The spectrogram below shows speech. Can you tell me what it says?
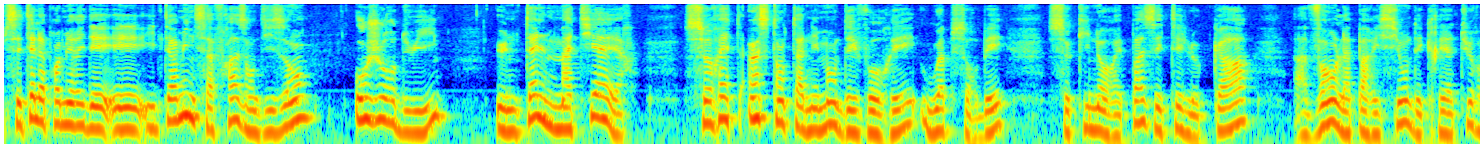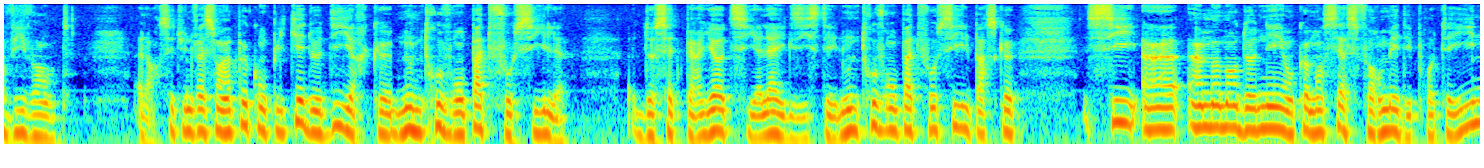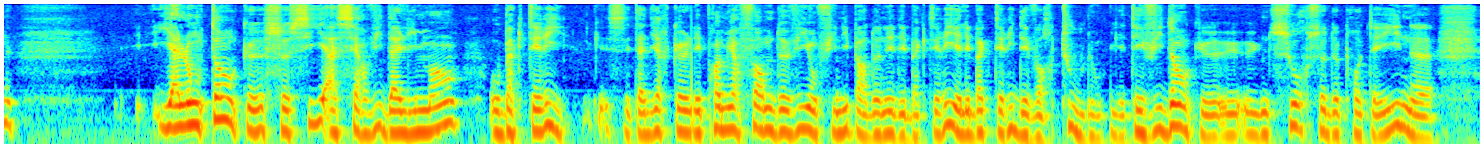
C'était la première idée. Et il termine sa phrase en disant Aujourd'hui, une telle matière serait instantanément dévoré ou absorbé, ce qui n'aurait pas été le cas avant l'apparition des créatures vivantes. Alors c'est une façon un peu compliquée de dire que nous ne trouverons pas de fossiles de cette période si elle a existé. Nous ne trouverons pas de fossiles parce que si à un moment donné on commençait à se former des protéines, il y a longtemps que ceci a servi d'aliment aux bactéries c'est-à-dire que les premières formes de vie ont fini par donner des bactéries et les bactéries dévorent tout. Donc il est évident qu'une source de protéines euh,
